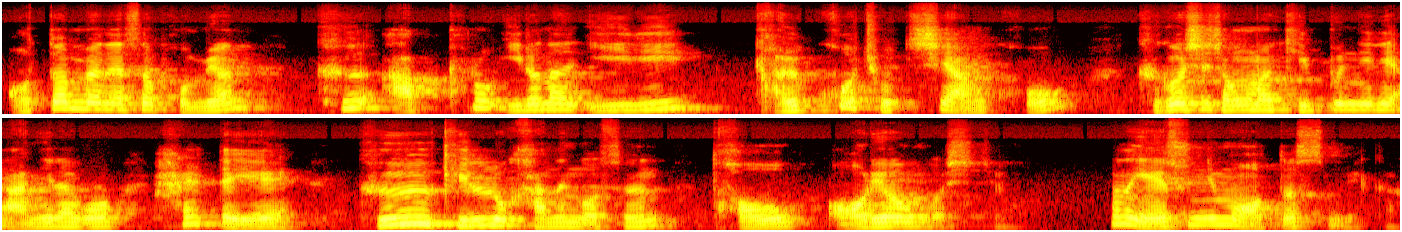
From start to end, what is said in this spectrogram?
어떤 면에서 보면 그 앞으로 일어날 일이 결코 좋지 않고 그것이 정말 기쁜 일이 아니라고 할 때에 그 길로 가는 것은 더욱 어려운 것이죠. 그러나 예수님은 어떻습니까?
